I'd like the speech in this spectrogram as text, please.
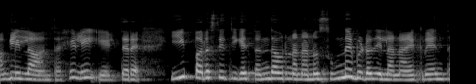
ಆಗಲಿಲ್ಲ ಅಂತ ಹೇಳಿ ಹೇಳ್ತಾರೆ. ಈ ಪರಿಸ್ಥಿತಿಗೆ ತಂದವ್ರನ್ನ ನಾನು ಸುಮ್ಮನೆ ಬಿಡೋದಿಲ್ಲ ನಾಯಕರೇ ಅಂತ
